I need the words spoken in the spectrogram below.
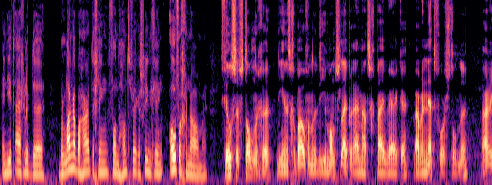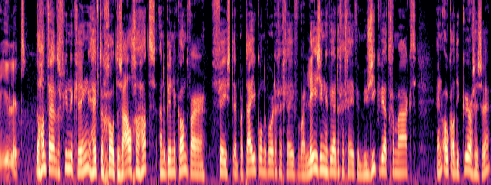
En die heeft eigenlijk de belangenbehartiging van de handwerkersvriendenkring overgenomen. Veel zelfstandigen die in het gebouw van de Diamantslijperijmaatschappij werken, waar we net voor stonden, waren hier lid. De Handwerkersvriendenkring heeft een grote zaal gehad aan de binnenkant waar feest en partijen konden worden gegeven, waar lezingen werden gegeven, muziek werd gemaakt en ook al die cursussen.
